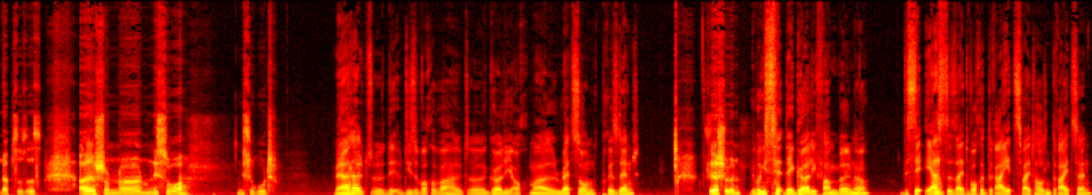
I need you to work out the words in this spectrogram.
Lapsus ist. Aber schon äh, nicht so nicht so gut. Wer hat halt, äh, diese Woche war halt äh, Gurley auch mal Red Zone präsent. Sehr schön. Übrigens, der, der Gurley Fumble, ne? Das ist der erste hm. seit Woche 3 2013.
